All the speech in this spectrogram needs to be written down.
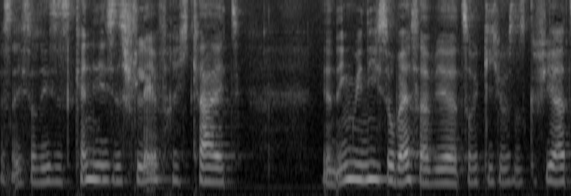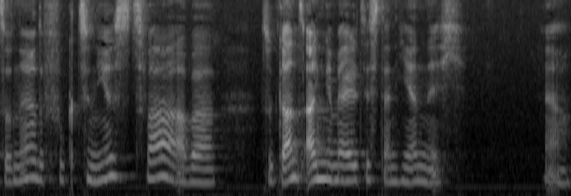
weiß nicht, so dieses, kenne diese Schläfrigkeit, die dann irgendwie nicht so besser wird. So wirklich, was das Gefühl hat, so, ne, du funktionierst zwar, aber so ganz angemeldet ist dein Hirn nicht. Ja,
